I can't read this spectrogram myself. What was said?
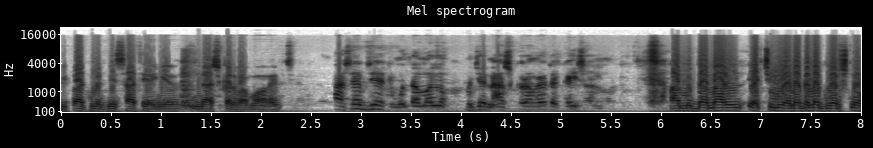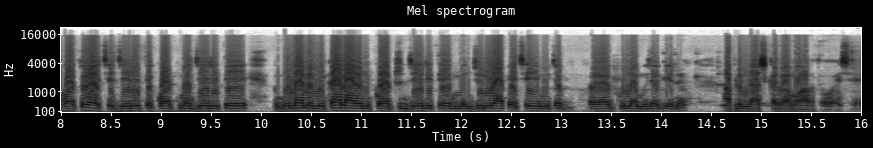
ડિપાર્ટમેન્ટની સાથે અહીંયા નાશ કરવામાં આવેલ છે. આ સાહેબ, જે મુદ્દામાલનો જે નાશ કરવામાં આવ્યો, તો કઈ સાલનો હતો આ મુદ્દામાલ એકચ્યુઅલી અલગ અલગ વર્ષનો હોતો હોય છે. જે રીતે કોર્ટમાં જે રીતે ગુનાનો નિકાલ આવે કોર્ટ જે રીતે મંજૂરી આપે છે એ મુજબ ગુના મુજબ એનો આપણે નાશ કરવામાં આવતો હોય છે.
